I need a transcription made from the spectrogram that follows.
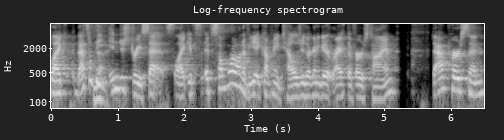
Like that's what the industry says. Like if if someone on a VA company tells you they're going to get it right the first time, that person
